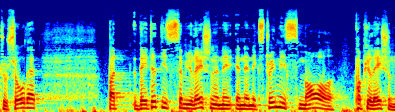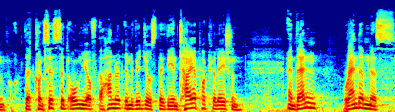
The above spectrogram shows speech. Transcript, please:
to show that. But they did these simulations in, in, an extremely small population that consisted only of 100 individuals, the, the entire population. And then randomness,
